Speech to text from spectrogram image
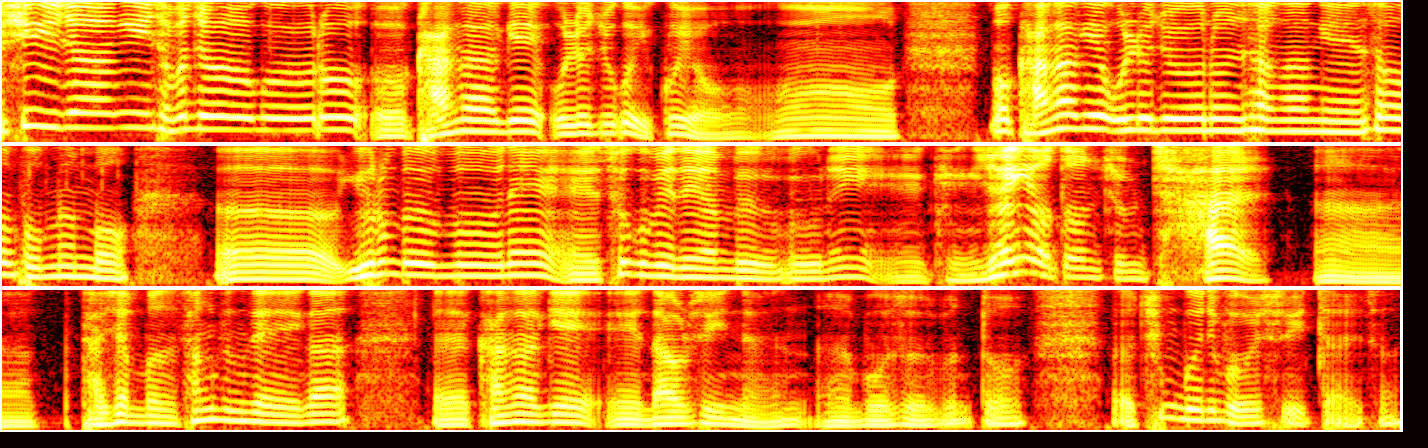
시장이 전반적으로 어, 강하게 올려주고 있고요. 어, 뭐 강하게 올려주는 상황에서 보면 뭐 어, 이런 부분에 예, 수급에 대한 부분이 굉장히 어떤 좀잘 어, 다시 한번 상승세가 에, 강하게 에, 나올 수 있는 어, 모습은 또 어, 충분히 보일 수 있다. 그래서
